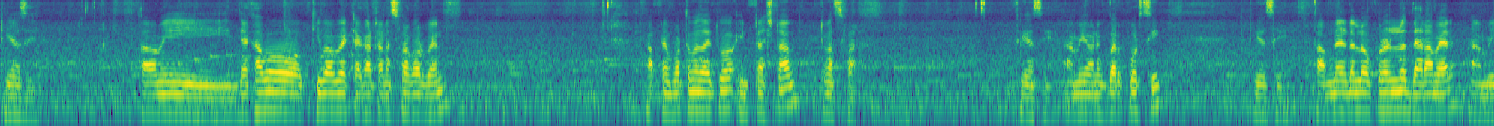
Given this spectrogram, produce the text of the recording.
ঠিক আছে? তা আমি দেখাবো কীভাবে টাকা ট্রান্সফার করবেন। আপনি প্রথমে যাইতো ইন্টারন্যাশনাল ট্রান্সফার ঠিক আছে? আমি অনেকবার করছি। ঠিক আছে? তো আপনার এটা উপরে হলো দেরামের। আমি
